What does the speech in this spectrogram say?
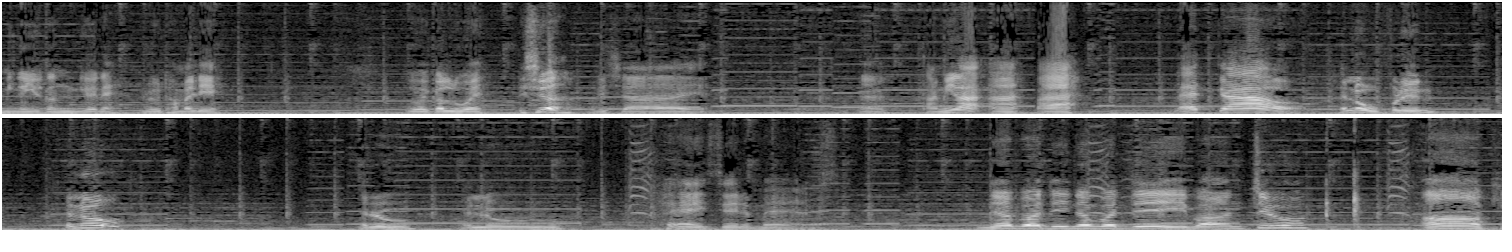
มีเงินอยู่ตั้งเยอะเนี่ยไม่รู้ทำอะไรดี รวยก็รวย เชื่อไม่ใช่อ่าทางนี้ล่ะ อะไป let's go hello friend hello hello hello hey say the man nobody nobody want you โอเค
